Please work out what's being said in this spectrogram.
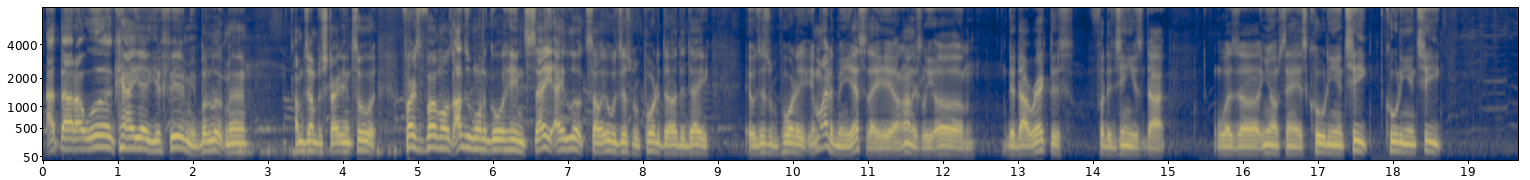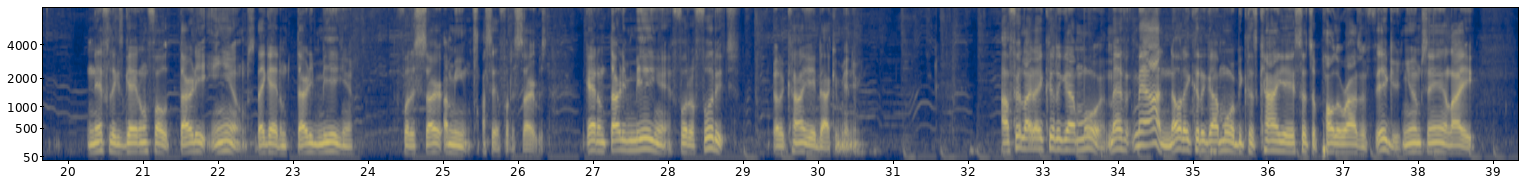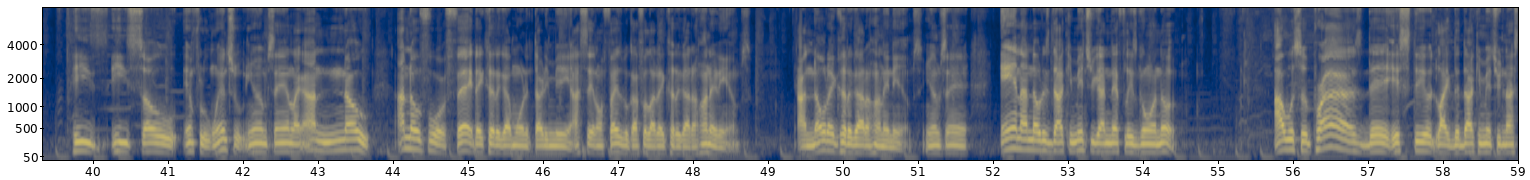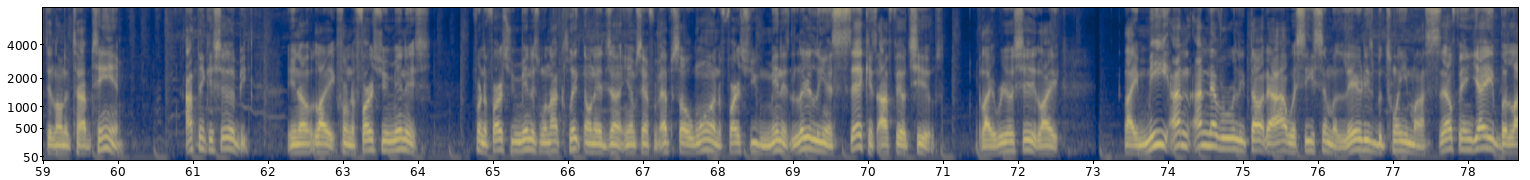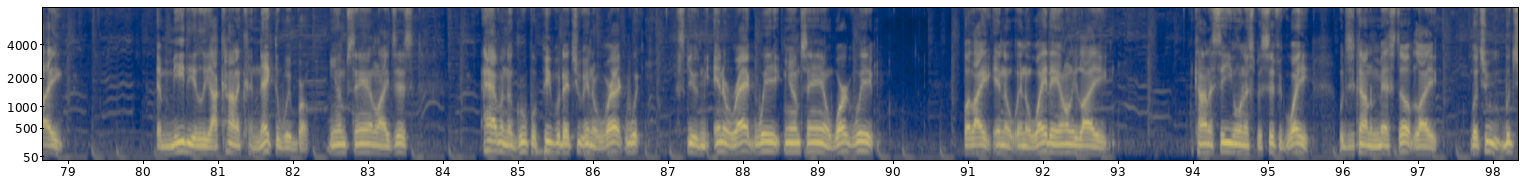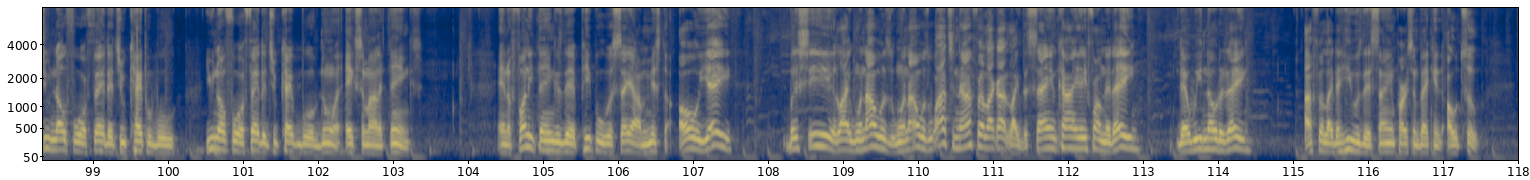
I thought I would Kanye, you feel me? But look, man, I'm jumping straight into it. First and foremost, I just want to go ahead and say, hey, look, so it was just reported the other day. It was just reported, it might have been yesterday here, honestly. Um, the directors for the Genius Doc was, uh, you know what I'm saying, it's Coodie and Chike. Coodie and Chike. Netflix gave them for 30 M's. They gave them 30 million for the service. I mean, I said for the service. Gave them 30 million for the footage of the Kanye documentary. I feel like they could have got more. Man, man, I know they could have got more because Kanye is such a polarizing figure. You know what I'm saying? Like he's he's so influential. You know what I'm saying? Like I know, I know for a fact they could have got more than 30 million. I said on Facebook, I feel like they could have got 100 M's. I know they could have got 100 M's. You know what I'm saying? And I know this documentary got Netflix going up. I was surprised that it's still like the documentary not still on the top ten. I think it should be. You know, like from the first few minutes, from the first few minutes when I clicked on that junk, you know what I'm saying? From episode one, the first few minutes, literally in seconds, I felt chills. Like real shit. Like like me, I, I never really thought that I would see similarities between myself and Ye, but like immediately I kind of connected with bro. You know what I'm saying? Like just having a group of people that you interact with, excuse me, interact with, you know what I'm saying, work with, but like in a in a way they only like kind of see you in a specific way, which is kind of messed up. Like, but you but you know for a fact that you capable, you know for a fact that you're capable of doing X amount of things. And the funny thing is that people will say I missed the oh yay. But shit, like when I was when I was watching it, I felt like I like the same Kanye from today that we know today, I feel like that he was the same person back in 02.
